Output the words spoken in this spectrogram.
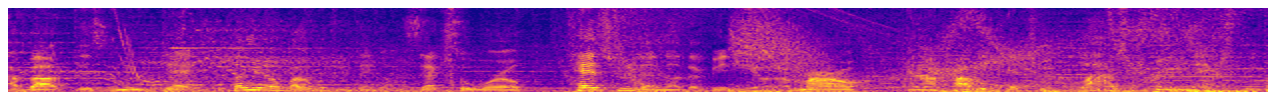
about this new deck. Let me know about what you think of Zexal World. Catch me in another video tomorrow, and I'll probably catch you in a live stream next week.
